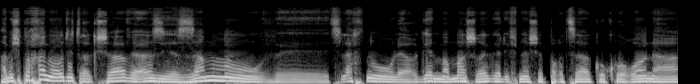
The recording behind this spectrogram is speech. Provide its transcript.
המשפחה מאוד התרגשה, ואז יזמנו והצלחנו לארגן ממש רגע לפני שפרצה הקוקורונה,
